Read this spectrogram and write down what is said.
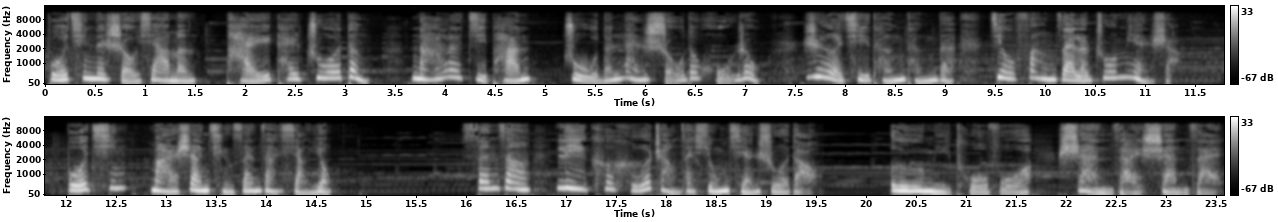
伯钦的手下们排开桌凳，拿了几盘煮的烂熟的虎肉，热气腾腾的就放在了桌面上。伯钦马上请三藏享用。三藏立刻合掌在胸前说道：“阿弥陀佛，善哉善哉！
